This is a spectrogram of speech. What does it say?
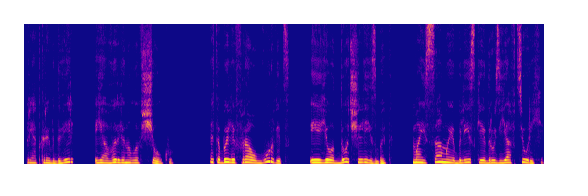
Приоткрыв дверь, я выглянула в щелку. Это были фрау Гурвиц и ее дочь Лизбет, мои самые близкие друзья в Тюрихе.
